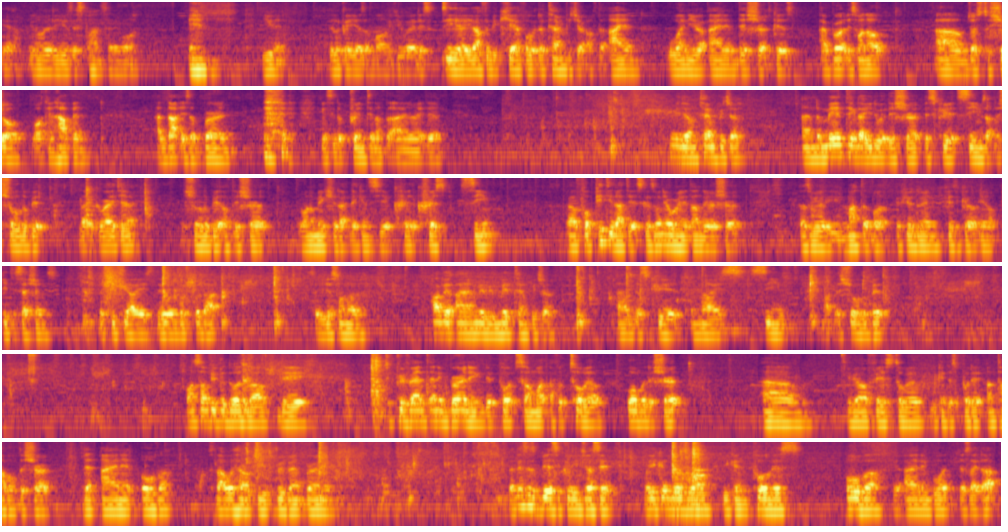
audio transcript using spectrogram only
yeah, you don't really use this pants anymore in unit. They look at you as a mom if you wear this. See here, you have to be careful with the temperature of the iron when you're ironing this shirt because I brought this one out um, just to show what can happen and that is a burn. you can see the printing of the iron right there. Medium temperature and the main thing that you do with this shirt is create seams at the shoulder bit like right here shoulder bit of the shirt. You want to make sure that they can see a crisp seam. Uh, for PT that is because when you're wearing it under your shirt doesn't really matter but if you're doing physical you know PT sessions the PTIs they will look for that. So you just want to have your iron maybe mid temperature and just create a nice seam at the shoulder bit. What some people do as well, they to prevent any burning, they put somewhat of a towel over the shirt. Um, if you have a face towel, you can just put it on top of the shirt, then iron it over. So that will help you to prevent burning. But this is basically just it. What you can do as well, you can pull this over your ironing board, just like that.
